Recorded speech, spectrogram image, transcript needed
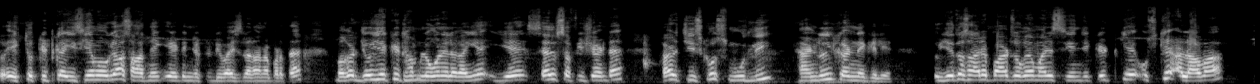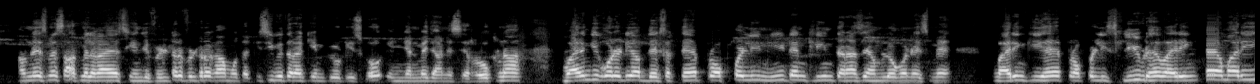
तो एक तो किट का ईसीएम हो गया और साथ में एक एट इंजेक्टर डिवाइस लगाना पड़ता है। मगर जो ये किट हम लोगों ने लगाई है, ये सेल्फ सफिशियंट है। हर चीज़ को स्मूथली हैंडल करने के लिए। तो ये तो सारे पार्ट्स हो गए हमारी सीएनजी किट के। उसके अलावा हमने इसमें साथ में लगाया सीएनजी फ़िल्टर। फ़िल्टर काम होता है किसी भी तरह की इम्प्यूरिटीज को इंजन में जाने से रोकना। वायरिंग की क्वालिटी आप देख सकते हैं प्रॉपरली नीट एंड क्लीन तरह से हम लोगों ने इसमें वायरिंग की है प्रॉपरली स्लीव्ड है वायरिंग हमारी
